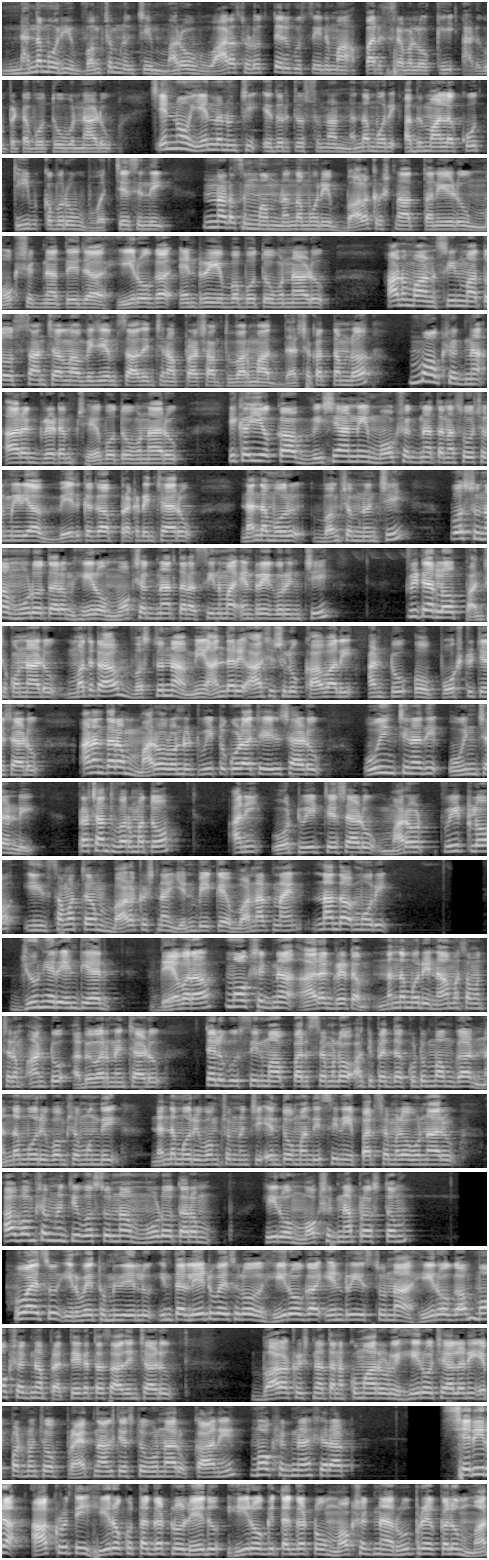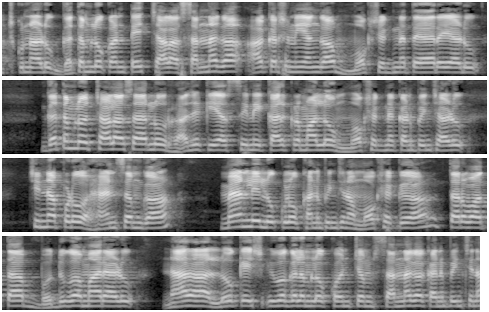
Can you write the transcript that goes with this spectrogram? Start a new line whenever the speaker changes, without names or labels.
నందమూరి వంశం నుంచి మరో వారసుడు తెలుగు సినిమా పరిశ్రమలోకి అడుగుపెట్టబోతూ ఉన్నాడు. ఎన్నో ఏండ్ల నుంచి ఎదురుచూస్తున్న నందమూరి అభిమానులకు తీపి కబురు వచ్చేసింది. నరసింహం నందమూరి బాలకృష్ణ తనయుడు మోక్షజ్ఞ తేజ హీరోగా ఎంట్రీ ఇవ్వబోతూ ఉన్నాడు. హనుమాన్ సినిమాతో సంచలన విజయం సాధించిన ప్రశాంత్ వర్మ దర్శకత్వంలో మోక్షజ్ఞ అరగ్రటం చేయబోతూ ఉన్నారు. ఇక ఈ యొక్క విషయాన్ని మోక్షజ్ఞ తన సోషల్ మీడియా వేదికగా ప్రకటించారు. నందమూరి వంశం నుంచి వస్తున్న మూడో తరం హీరో మోక్షజ్ఞ తన సినిమా ఎంట్రీ గురించి ట్విట్టర్లో పంచుకున్నాడు. మొదట వస్తున్న మీ అందరి ఆశీస్సులు కావాలి అంటూ ఓ పోస్టు చేశాడు. అనంతరం మరో రెండు ట్వీట్లు కూడా చేశాడు. ఊహించినది ఊహించండి. ప్రశాంత్ వర్మతో అని ఓ ట్వీట్ చేశాడు. మరో ట్వీట్లో ఈ సంవత్సరం Balakrishna NBK one not nine Nandamuri. Junior NTR Devara Mokshagna ఆరగ్రటం Nandamuri నామ సంవత్సరం అంటూ అభివర్ణించాడు. తెలుగు సినిమా పరిశ్రమలో అతిపెద్ద కుటుంబంగా నందమూరి వంశం ఉంది. నందమూరి వంశం నుంచి ఎంతోమంది సినీ పరిశ్రమలో ఉన్నారు. ఆ వంశం నుంచి వస్తున్న మూడో తరం హీరో మోక్షజ్ఞ ప్రస్తుతం వయసు ఇరవై తొమ్మిదేళ్ళు. ఇంత లేటు వయసులో హీరోగా ఎంట్రీ ఇస్తున్న హీరోగా మోక్షజ్ఞ ప్రత్యేకత సాధించాడు. బాలకృష్ణ తన కుమారుడు హీరో చేయాలని ఎప్పటి నుంచో ప్రయత్నాలు చేస్తూ ఉన్నారు. కానీ మోక్షజ్ఞ శరాక్ శరీర ఆకృతి హీరోకు తగ్గట్లు లేదు. హీరోకి తగ్గట్టు మోక్షజ్ఞ రూపురేఖలు మార్చుకున్నాడు. గతంలో కంటే చాలా సన్నగా ఆకర్షణీయంగా మోక్షజ్ఞ తయారయ్యాడు. గతంలో చాలాసార్లు రాజకీయ సినీ కార్యక్రమాల్లో మోక్షజ్ఞ కనిపించాడు. చిన్నప్పుడు హ్యాండ్సమ్గా మ్యాన్లీ లుక్లో కనిపించిన మోక్షజ్ఞ తర్వాత బొద్దుగా మారాడు. నారా లోకేష్ యువగలంలో కొంచెం సన్నగా కనిపించిన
